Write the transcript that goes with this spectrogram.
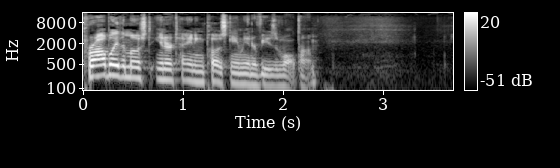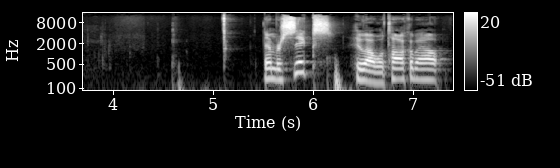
probably the most entertaining post game interviews of all time. Number six, who I will talk about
